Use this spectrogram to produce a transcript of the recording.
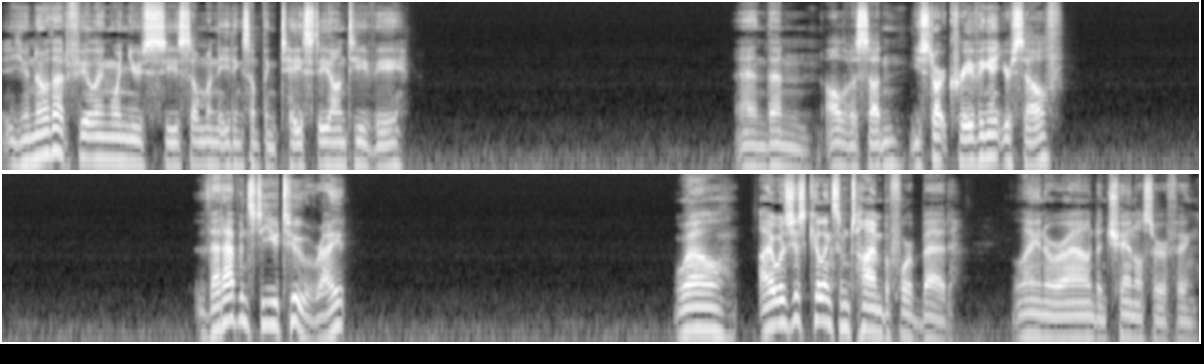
You know that feeling when you see someone eating something tasty on TV? And then, all of a sudden, you start craving it yourself? That happens to you too, right? Well, I was just killing some time before bed, laying around and channel surfing.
